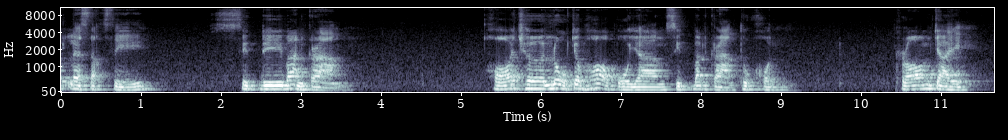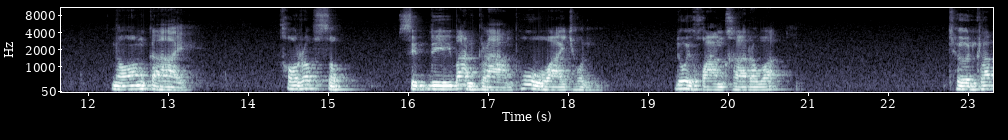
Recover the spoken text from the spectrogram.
ศและศักดิ์ศรี สิทธิดีบ้านกลาง ขอเชิญลูกเจ้าพ่อปู่ยางสิทธิ์บ้านกลางทุกคน พร้อมใจ น้อมกาย เคารพศพสิทธิดีบ้านกลางผู้วายชน ด้วยความคารวะ เชิญครับ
